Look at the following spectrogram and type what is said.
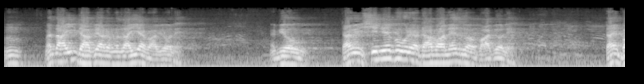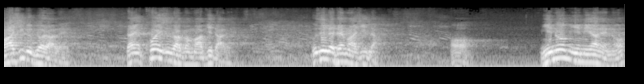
ဟွန်းမသားကြီးဒါပြတော့မသားကြီးကဘာပြောလဲမပြောဘူးဒါပေမဲ့ရှင်တဲ့ပုဂ္ဂိုလ်ကဒါပါလဲဆိုတော့ဘာပြောလဲဒါရင်ဘာရှိလို့ပြောတာလဲ ဒါရင်ခွဲဆိုတာဘာမှဖြစ်တာလဲဥစဉ်လက်ထဲမှာရှိလားဟောမြင်တော့မြင်နေရတယ်နော်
